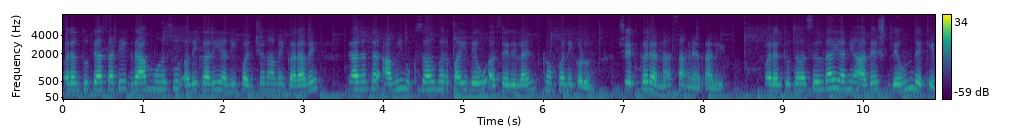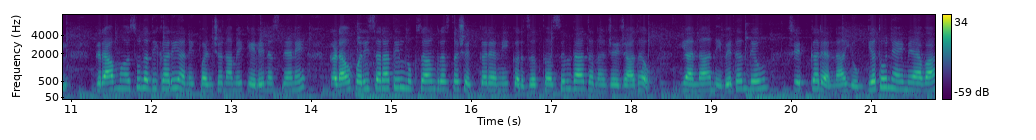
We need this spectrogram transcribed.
परंतु त्यासाठी ग्राम महसूल अधिकारी यांनी पंचनामे करावे. त्यानंतर आम्ही नुकसान भरपाई देऊ असे रिलायन्स कंपनीकडून शेतकऱ्यांना सांगण्यात आले. परंतु तहसीलदार यांनी आदेश देऊन देखील ग्राम महसूल अधिकारी अनेक पंचनामे केले नसल्याने कडाव परिसरातील नुकसानग्रस्त शेतकऱ्यांनी कर्जत तहसीलदार धनंजय जाधव यांना निवेदन देऊन शेतकऱ्यांना योग्य तो न्याय मिळावा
